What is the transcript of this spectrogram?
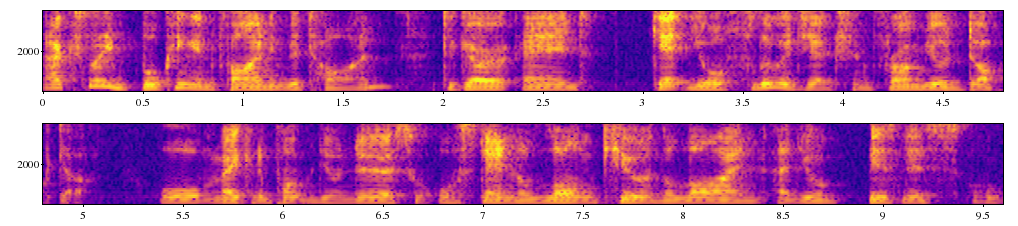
actually booking and finding the time to go and get your flu injection from your doctor or make an appointment with your nurse or, stand in a long queue in the line at your business or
